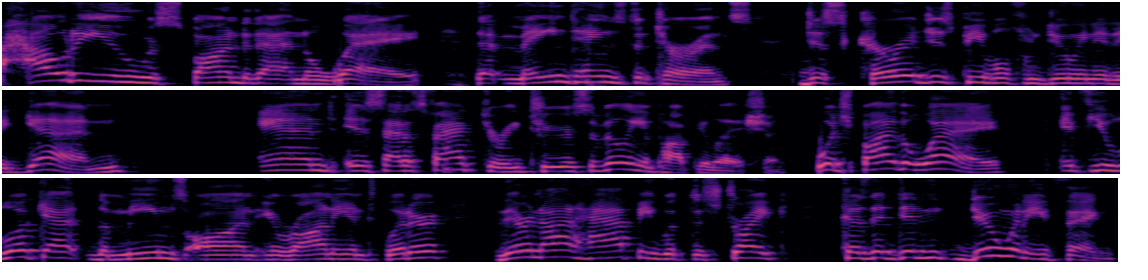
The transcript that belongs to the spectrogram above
how do you respond to that in a way that maintains deterrence, discourages people from doing it again, and is satisfactory to your civilian population? Which, by the way, if you look at the memes on Iranian Twitter, they're not happy with the strike because it didn't do anything.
